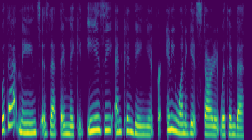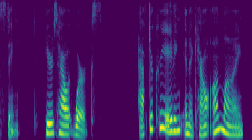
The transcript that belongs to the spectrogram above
What that means is that they make it easy and convenient for anyone to get started with investing. Here's how it works. After creating an account online,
